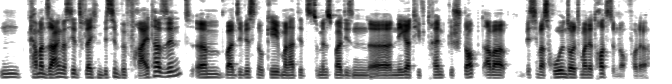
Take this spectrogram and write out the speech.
hm, kann man sagen, dass sie jetzt vielleicht ein bisschen befreiter sind, ähm, weil sie wissen, okay, man hat jetzt zumindest mal diesen äh, Negativtrend gestoppt, aber ein bisschen was holen sollte man ja trotzdem noch vor der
